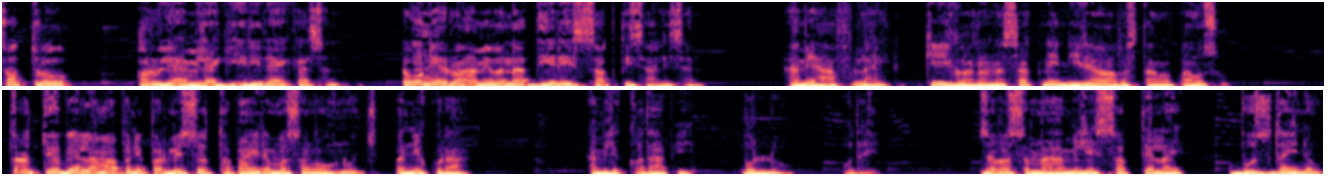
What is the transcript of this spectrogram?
शत्रुहरूले हामीलाई घेरिरहेका छन्। र उनीहरू हामीभन्दा धेरै शक्तिशाली छन्। हामी आफूलाई केही गर्न नसक्ने निरह अवस्थामा पाउँछौँ। तर त्यो बेलामा पनि परमेश्वर तपाईँ र मसँग हुनुहुन्छ भन्ने कुरा हामीले कदापि बोल्नु हुँदैन। जबसम्म हामीले सत्यलाई बुझ्दैनौँ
